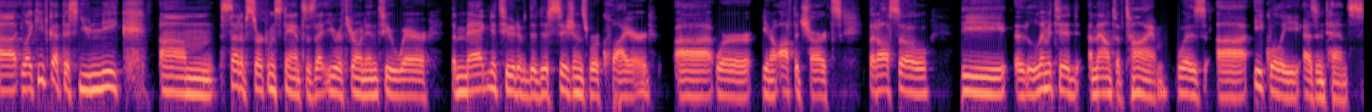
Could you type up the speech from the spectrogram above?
uh, like, you've got this unique um, set of circumstances that you were thrown into, where the magnitude of the decisions required uh, were, you know, off the charts, but also the uh, limited amount of time was uh, equally as intense.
